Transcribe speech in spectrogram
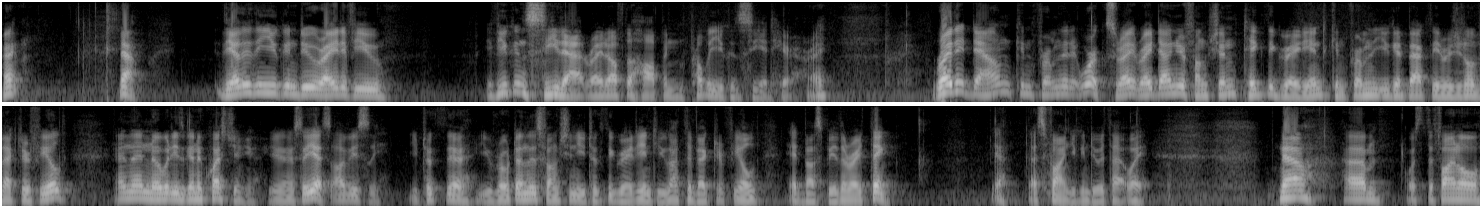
Right? Now, the other thing you can do, right, if you if you can see that right off the hop, and probably you could see it here, right? Write it down, confirm that it works, right? Write down your function, take the gradient, confirm that you get back the original vector field, and then nobody's going to question you. You're going to say, yes, obviously, you took the, you wrote down this function, you took the gradient, you got the vector field, it must be the right thing. Yeah, that's fine, you can do it that way. Now, um, what's the final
